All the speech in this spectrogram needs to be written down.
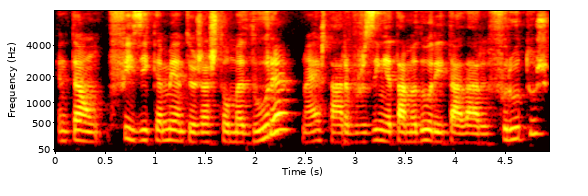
Então, fisicamente eu já estou madura, não é? esta árvorezinha está madura e está a dar frutos,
